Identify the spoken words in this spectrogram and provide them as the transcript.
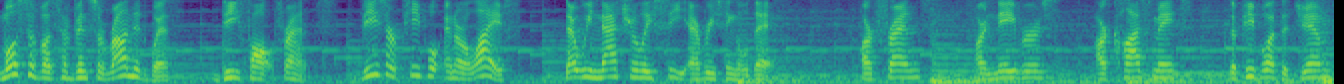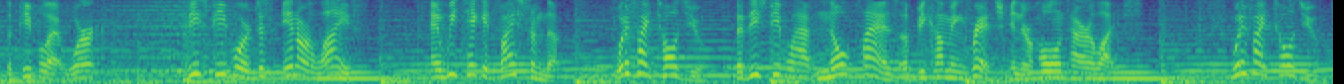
Most of us have been surrounded with default friends. These are people in our life that we naturally see every single day. Our friends, our neighbors, our classmates, the people at the gym, the people at work. These people are just in our life and we take advice from them. What if I told you that these people have no plans of becoming rich in their whole entire life? What if I told you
